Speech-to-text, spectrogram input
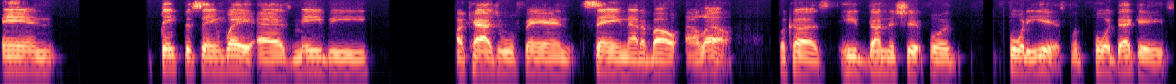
and think the same way as maybe a casual fan saying that about LL because he's done this shit for 40 years, for four decades.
